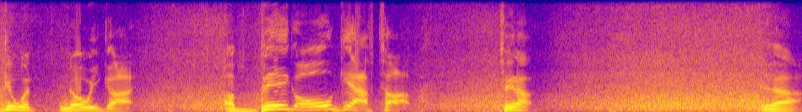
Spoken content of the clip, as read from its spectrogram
Look at what Noe got. A big old gaff top. Check it out. Yeah.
